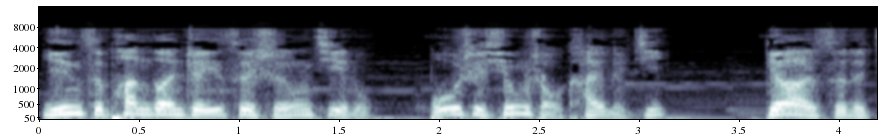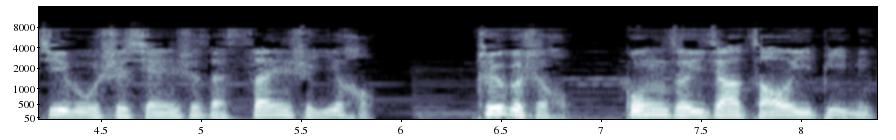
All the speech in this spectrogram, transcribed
因此判断这一次使用记录不是凶手开的机。第二次的记录是显示在三十一号，这个时候宫泽一家早已毙命。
